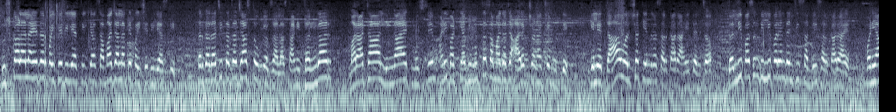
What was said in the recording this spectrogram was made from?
दुष्काळाला हे जर पैसे दिले असतील किंवा समाजाला ते पैसे दिले असतील तर कदाचित त्याचा जास्त उपयोग झाला असता. आणि धनगर मराठा लिंगायत मुस्लिम आणि भटक्या विमुक्त समाजाच्या आरक्षणाचे मुद्दे. गेले दहा वर्ष केंद्र सरकार आहे त्यांचं. गल्लीपासून दिल्लीपर्यंत त्यांची सगळी सरकार आहेत. पण या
